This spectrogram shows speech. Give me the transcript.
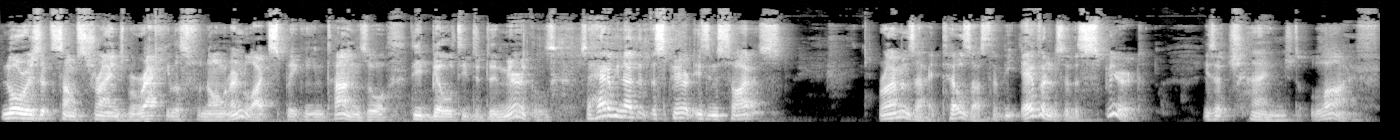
nor is it some strange miraculous phenomenon like speaking in tongues or the ability to do miracles. So, how do we know that the Spirit is inside us? Romans 8 tells us that the evidence of the Spirit is a changed life,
